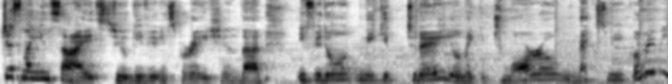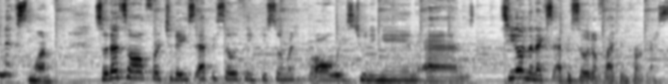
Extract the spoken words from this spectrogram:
just my insights to give you inspiration that if you don't make it today, you'll make it tomorrow, next week, or maybe next month. So that's all for today's episode. Thank you so much for always tuning in and see you on the next episode of Life in Progress.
